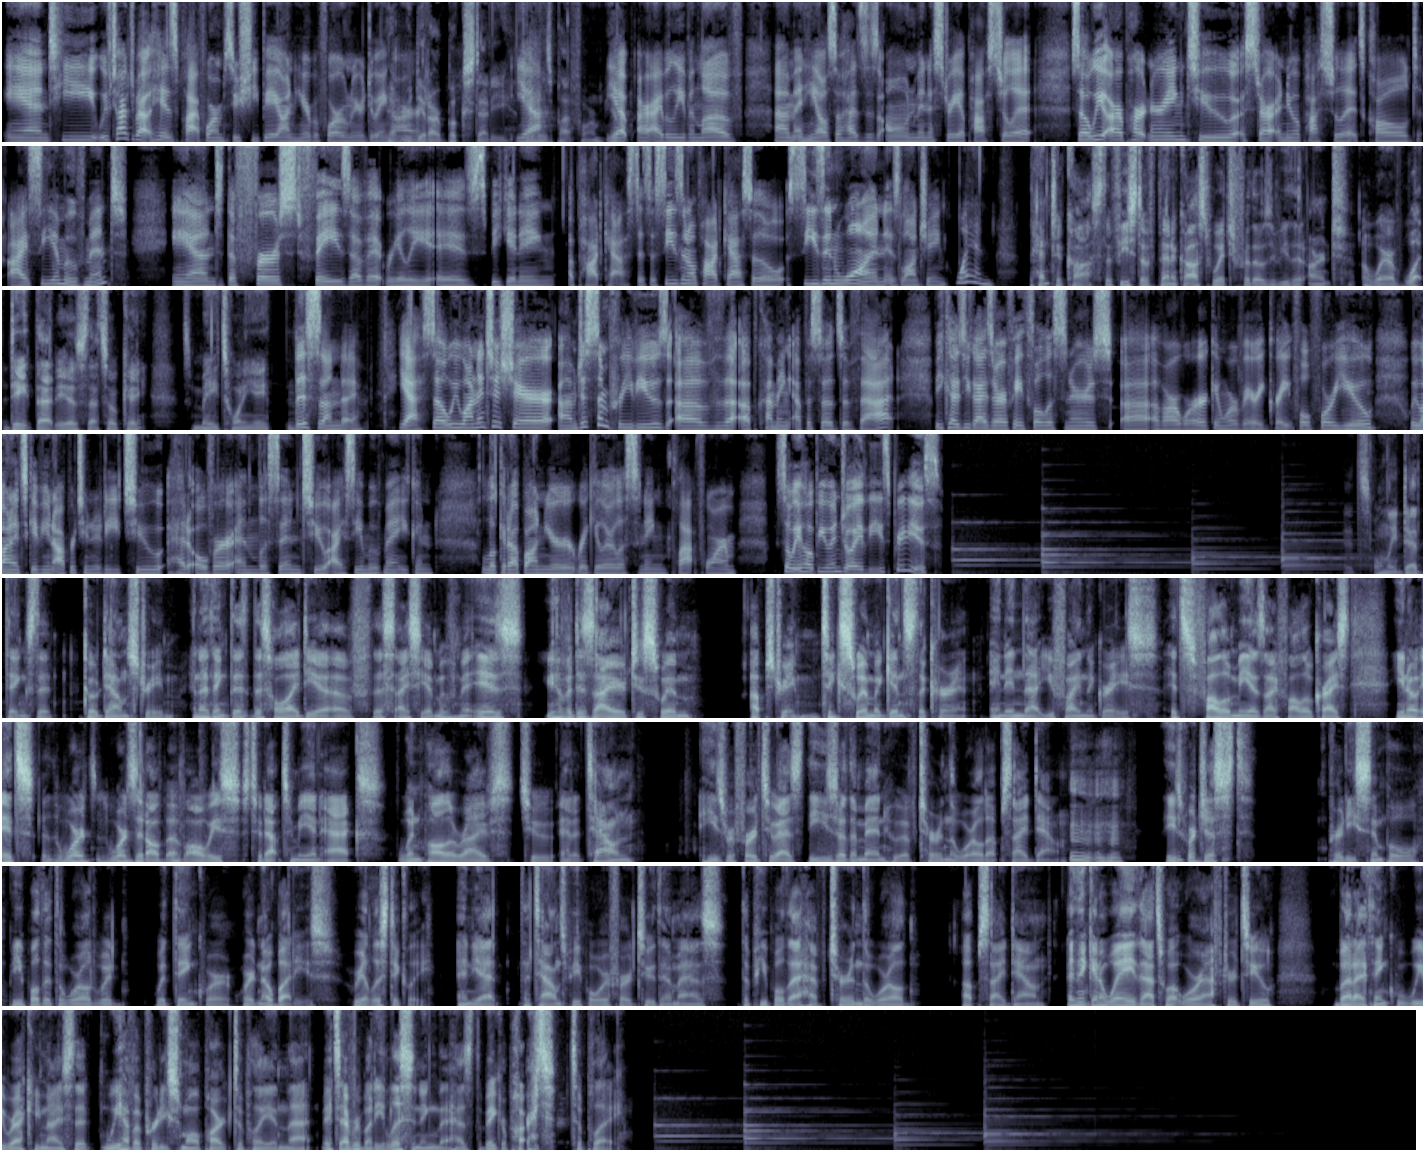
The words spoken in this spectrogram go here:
And he, we've talked about his platform Suscipe on here before when we were doing our we did our book study Yeah. his platform. Yep. our I Believe in Love. Um, and he also has his own ministry apostolate. So we are partnering to start a new apostolate. It's called I See a Movement. And the first phase of it really is beginning a podcast. It's a seasonal podcast. So season one is launching when? Pentecost, the Feast of Pentecost, which for those of you that aren't aware of what date that is, that's okay. It's May 28th. This Sunday. Yeah. So we wanted to share um, just some previews of the upcoming episodes of that because you guys are faithful listeners uh, of our work and we're very grateful for you. We wanted to give you an opportunity to head over and listen to I See Movement. You can look it up on your regular listening platform. So we hope you enjoy these previews. It's only dead things that go downstream. And I think this this whole idea of this I See a movement is you have a desire to swim upstream, to swim against the current. And in that you find the grace. It's follow me as I follow Christ. You know, it's words words that have always stood out to me in Acts. When Paul arrives to at a town, he's referred to as these are the men who have turned the world upside down Mm-hmm. these were just pretty simple people that the world would would think were were nobodies realistically. And yet the townspeople referred to them as the people that have turned the world upside down. I think in a way that's what we're after too but i think we recognize that we have a pretty small part to play in that. It's everybody listening that has the bigger part to play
